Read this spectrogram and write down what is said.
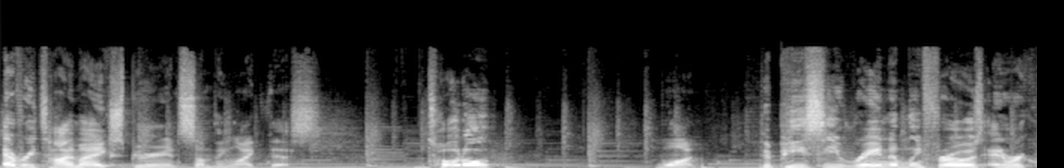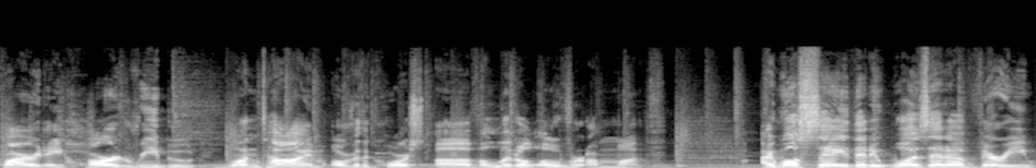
every time I experienced something like this. Total? One. The PC randomly froze and required a hard reboot one time over the course of a little over a month. I will say that it was at a very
